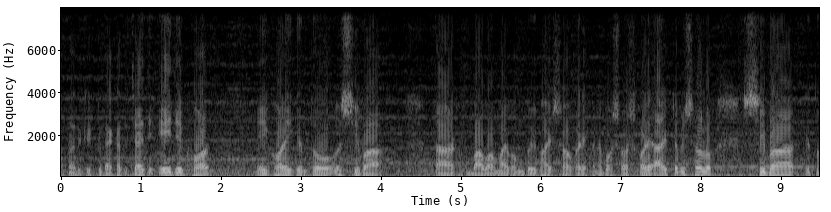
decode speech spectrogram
আপনাদেরকে একটু দেখাতে চাই যে এই যে ঘর, এই ঘরেই কিন্তু শিবা তার বাবা মা এবং দুই ভাই সহকারে এখানে বসবাস করে। আরেকটা বিষয় হলো, শিবা কিন্তু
